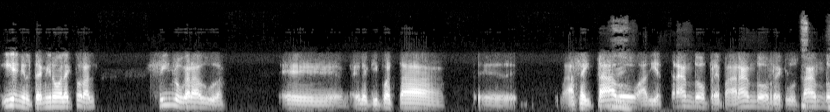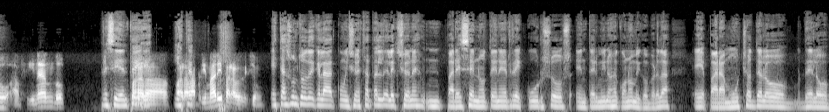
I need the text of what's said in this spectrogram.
y en el término electoral, sin lugar a dudas, eh, el equipo está eh, aceitado, adiestrando, preparando, reclutando, afinando Presidente, para, para esta- la primaria y para la elección. este asunto de que la Comisión Estatal de Elecciones mm, parece no tener recursos en términos económicos, ¿verdad? Eh, para muchos de los de los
